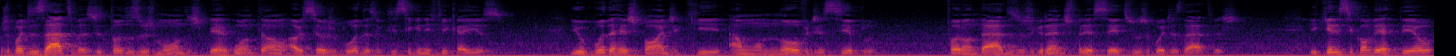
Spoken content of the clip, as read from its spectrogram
Os bodhisattvas de todos os mundos perguntam aos seus Budas o que significa isso. E o Buda responde que a um novo discípulo foram dados os grandes preceitos dos bodhisattvas e que ele se converteu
